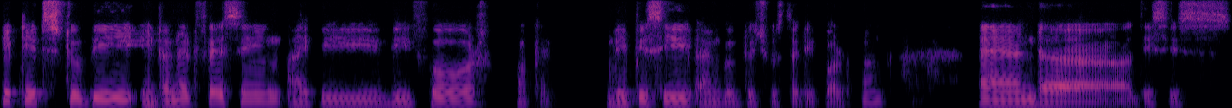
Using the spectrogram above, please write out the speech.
It needs to be internet facing IPv4. Okay, VPC. I'm going to choose the default one. And uh, this is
